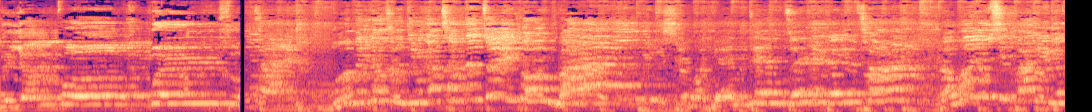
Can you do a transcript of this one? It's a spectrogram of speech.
的阳光为何？you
